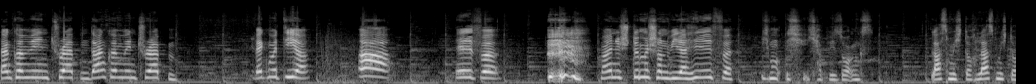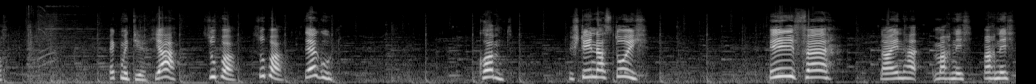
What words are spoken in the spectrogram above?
Dann können wir ihn trappen. Dann können wir ihn trappen. Weg mit dir. Ah. Hilfe. Meine Stimme schon wieder. Hilfe. Ich, ich, ich habe hier so Angst. Lass mich doch. Lass mich doch. Weg mit dir. Ja. Super. Super. Sehr gut. Kommt. Wir stehen das durch. Hilfe. Nein, mach nicht. Mach nicht.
